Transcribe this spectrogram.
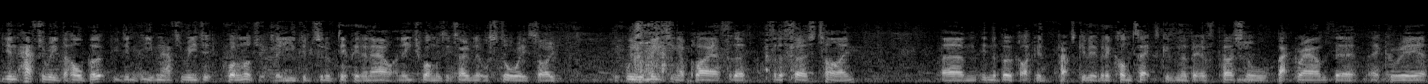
you didn't have to read the whole book. You didn't even have to read it chronologically. You could sort of dip in and out, and each one was its own little story. So, if we were meeting a player for the for the first time um, in the book, I could perhaps give it a bit of context, give them a bit of personal background, their their career,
